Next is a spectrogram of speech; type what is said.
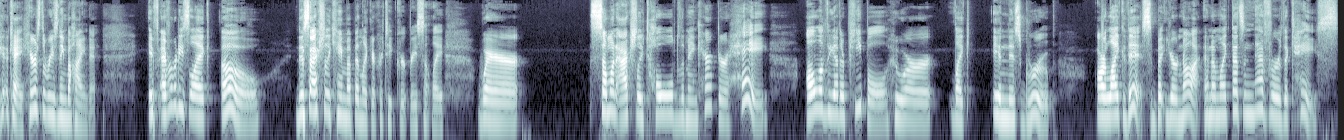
okay. Here's the reasoning behind it. If everybody's like, "Oh," this actually came up in like a critique group recently, where someone actually told the main character, hey, all of the other people who are like in this group are like this, but you're not. And I'm like, that's never the case.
